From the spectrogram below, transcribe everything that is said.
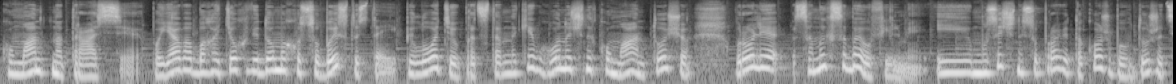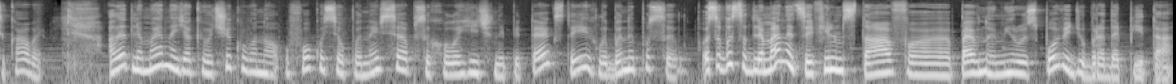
команд на трасі, поява багатьох відомих особистостей, пілотів, представників гоночних команд тощо в ролі самих себе у фільмі. І музичний супровід також був дуже цікавий. Але для мене, як і очікувано, у фокусі опинився психологічний підтекст і глибинний посил. Особисто для мене цей фільм став е, певною мірою сповіддю Бреда Піта,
